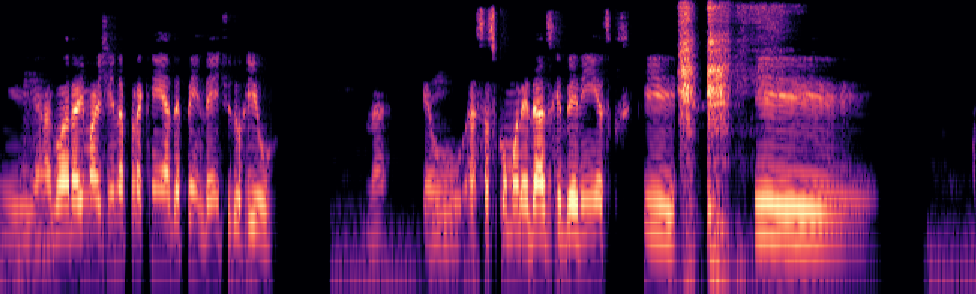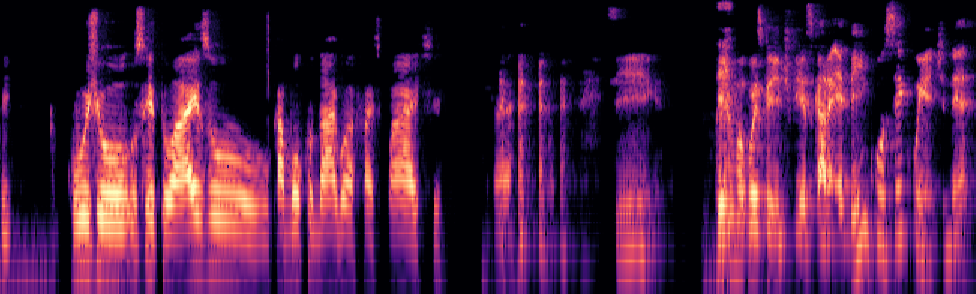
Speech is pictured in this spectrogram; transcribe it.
E agora imagina para quem é dependente do rio, né? É o, essas comunidades ribeirinhas que, que, que cujo os rituais o, o caboclo d'água faz parte. Né? Sim. Teve uma coisa que a gente fez, cara, é bem inconsequente, né?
